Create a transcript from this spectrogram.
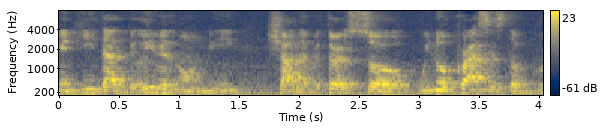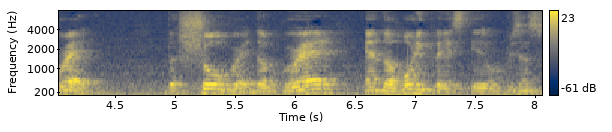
and he that believeth on me shall never thirst. So we know Christ is the bread, the showbread, the bread and the holy place. It represents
